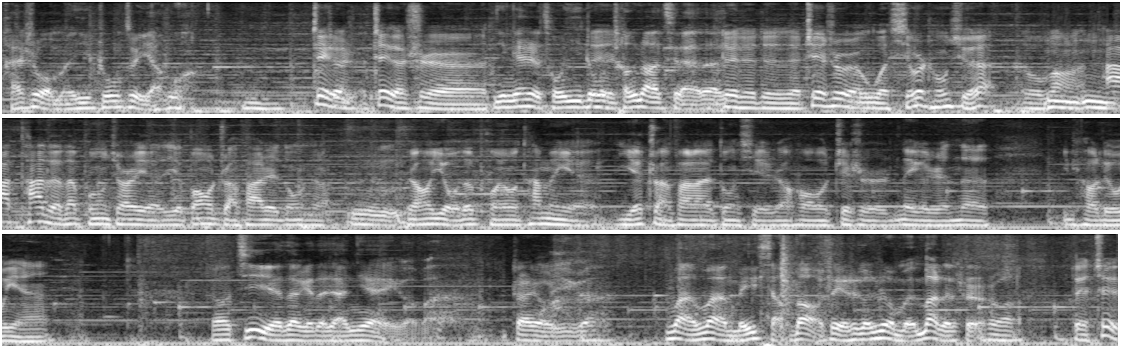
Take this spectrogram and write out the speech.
还是我们一中最阳光。这个这个是应该是从一中成长起来的。对对对对，这是我媳妇儿同学，我忘了，嗯嗯她她在她朋友圈也也帮我转发这东西了。嗯，然后有的朋友他们也也转发了东西，然后这是那个人的一条留言，然后鸡爷再给大家念一个吧，这儿有一个，万万没想到，这也是个热门吧？这是是吧？对，这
